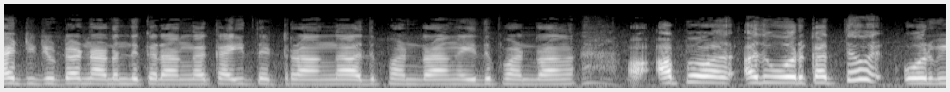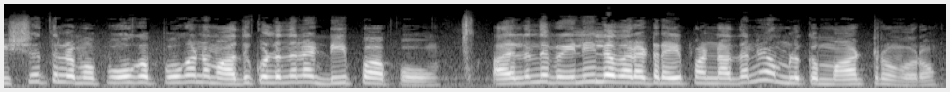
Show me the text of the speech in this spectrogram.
ஆட்டிடியூட்டாக நடந்துக்கிறாங்க கை தட்டுறாங்க அது பண்ணுறாங்க இது பண்ணுறாங்க அப்போ அது ஒரு கற்று ஒரு விஷயத்தில் நம்ம போக போக நம்ம அதுக்குள்ளே தானே டீப்பாக போவோம். அதுலேருந்து வெளியில் வர ட்ரை பண்ணால் தானே நம்மளுக்கு மாற்றம் வரும்.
